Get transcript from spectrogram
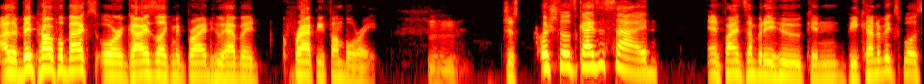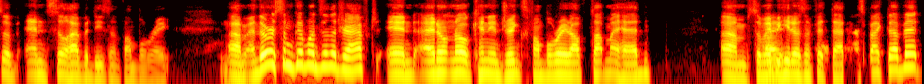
either big, powerful backs or guys like McBride who have a crappy fumble rate. Mm-hmm. Just push those guys aside and find somebody who can be kind of explosive and still have a decent fumble rate. Um, mm-hmm. and there were some good ones in the draft, and I don't know Kenyan Drake's fumble rate off the top of my head. Um, so maybe right. he doesn't fit that aspect of it.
